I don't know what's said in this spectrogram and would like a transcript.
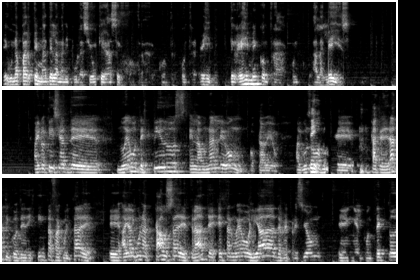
Es una parte más de la manipulación que hace contra, contra, contra el régimen, del régimen contra, a las leyes. Hay noticias de nuevos despidos en la UNAM León, Octavio. Algunos eh, catedráticos de distintas facultades eh, ¿Hay alguna causa detrás de esta nueva oleada de represión en el contexto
